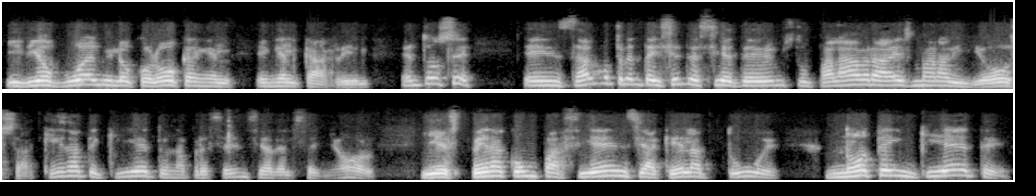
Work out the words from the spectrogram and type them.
y Dios vuelve y lo coloca en el, en el carril. Entonces, en Salmo 37, 7, su palabra es maravillosa. Quédate quieto en la presencia del Señor y espera con paciencia que Él actúe. No te inquiete,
